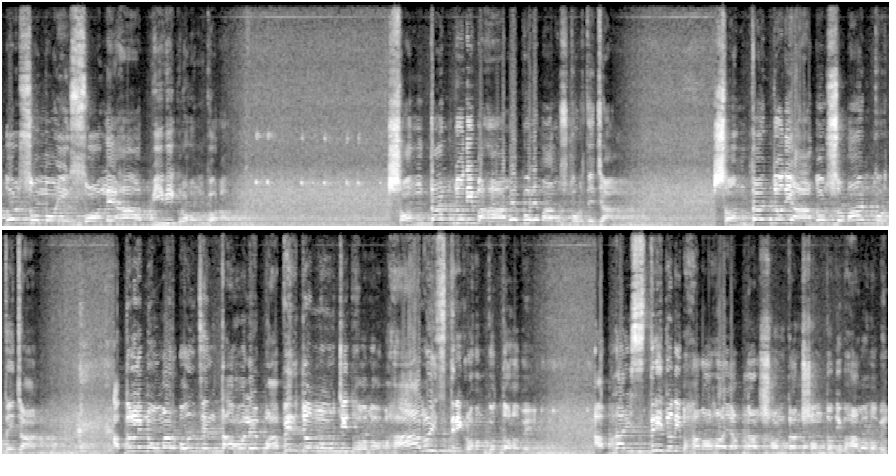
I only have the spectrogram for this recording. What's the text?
আদর্শময়, সলেহা বিবি গ্রহণ করা। সন্তান যদি ভালো করে মানুষ করতে চান, সন্তান যদি আদর্শবান করতে চান আব্দুল্লিম উমার বলছেন, তাহলে বাপের জন্য উচিত হলো ভালো স্ত্রী গ্রহণ করতে হবে। আপনার স্ত্রী যদি ভালো হয়, আপনার সন্তান সন্ততি ভালো হবে।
